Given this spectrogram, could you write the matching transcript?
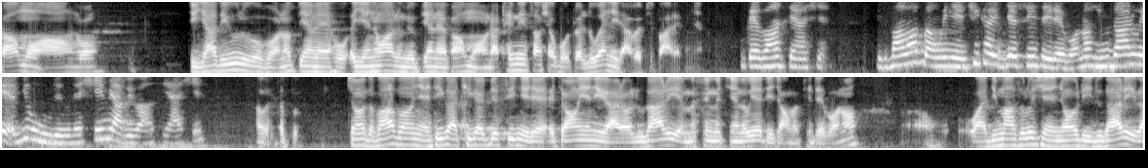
ကောင်းမွန်အောင်တော့ဒီရာသီဥတုကိုပေါ့နော်ပြန်လဲဟိုအရင်တော့လိုမျိုးပြန်လဲကောင်းမွန်အောင်ဒါထိန်းသိမ်းဆောက်ရှောက်ဖို့အတွက်လိုအပ်နေတာပဲဖြစ်ပါတယ်ခင်ဗျဟုတ်ကဲ့ပါဆရာရှင်ဒီဘာမှပတ်ဝန်းကျင်ထိခိုက်ပျက်စီးစေတယ်ပေါ့နော်လူသားတို့ရဲ့အပြုအမူတွေကိုလည်းရှင်းပြပေးပါအောင်ဆရာရှင်ဟုတ်ကဲ့ ကျွန်တော်တဘာပေါင်းညအဓိကထိခိုက်ပျက်စီးနေတဲ့အကြောင်းရင်းတွေကတော့လူသားတွေရဲ့မစင်မချင်လုပ်ရက်တွေကြောင့်ပဲဖြစ်တယ်ပေါ့နော်ဟိုဒီမှာဆိုလို့ရှိရင်ကျွန်တော်ဒီလူသားတွေက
